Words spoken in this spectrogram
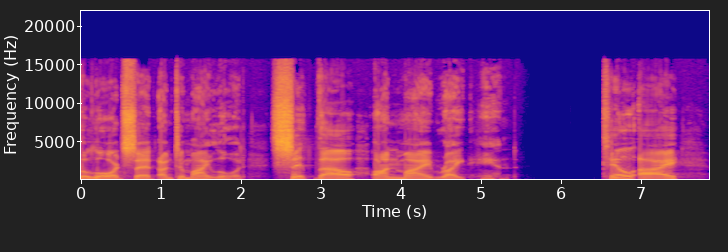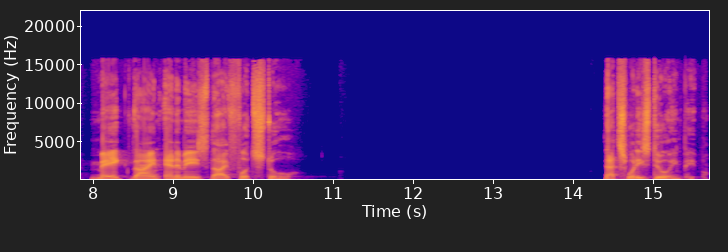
The Lord said unto my Lord, Sit thou on my right hand, till I make thine enemies thy footstool. That's what he's doing, people.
